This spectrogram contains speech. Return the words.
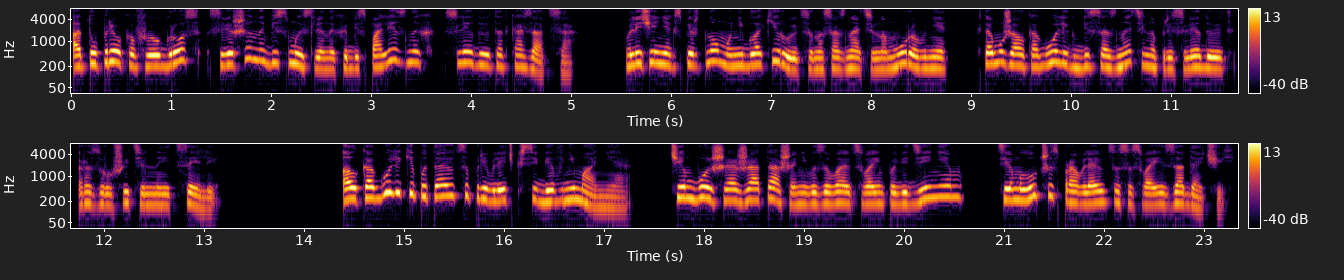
От упреков и угроз, совершенно бессмысленных и бесполезных, следует отказаться. Влечение к спиртному не блокируется на сознательном уровне, к тому же алкоголик бессознательно преследует разрушительные цели. Алкоголики пытаются привлечь к себе внимание. Чем больше ажиотаж они вызывают своим поведением, тем лучше справляются со своей задачей.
